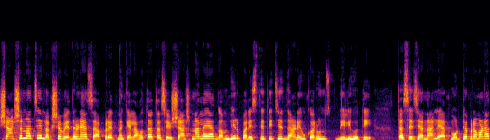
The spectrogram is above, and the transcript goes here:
शासनाचे लक्ष वेधण्याचा प्रयत्न केला होता तसेच शासनाला या गंभीर परिस्थितीची जाणीव करून दिली होती. तसेच या नाल्यात मोठ्या प्रमाणात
